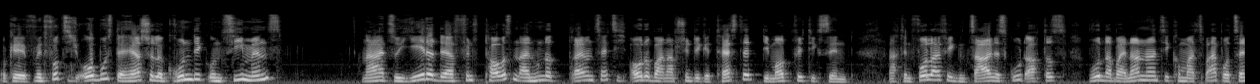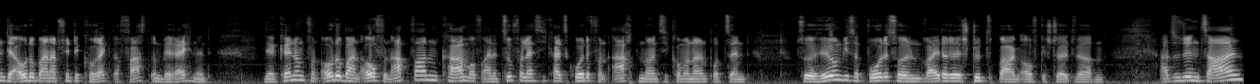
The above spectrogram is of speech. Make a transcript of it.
okay, mit 40 Obus der Hersteller Grundig und Siemens nahezu jeder der 5163 Autobahnabschnitte getestet, die mautpflichtig sind. Nach den vorläufigen Zahlen des Gutachters wurden dabei 99,2% der Autobahnabschnitte korrekt erfasst und berechnet. Die Erkennung von Autobahnauf- und Abfahrten kam auf eine Zuverlässigkeitsquote von 98,9%. Zur Erhöhung dieser Quote sollen weitere Stützwagen aufgestellt werden. Also zu den Zahlen,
